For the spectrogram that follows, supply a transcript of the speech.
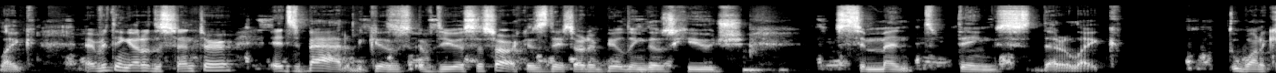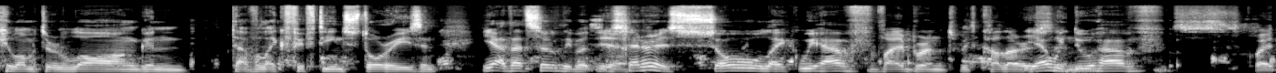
like everything out of the center, it's bad because of the USSR because they started building those huge cement things that are like one kilometer long and have like 15 stories and yeah that's ugly but Yeah. the center is so like we have vibrant with colors yeah we do have quite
